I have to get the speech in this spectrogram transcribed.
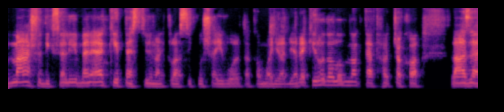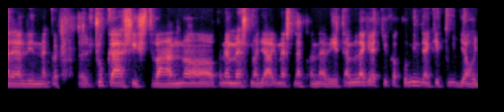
második felében elképesztő nagy klasszikusai voltak a magyar gyerekirodalomnak, tehát ha csak a Lázár Ervinnek, a Csukás Istvánnak, a Nemes Nagy Ágnesnek a nevét emlegetjük, akkor mindenki tudja, hogy,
